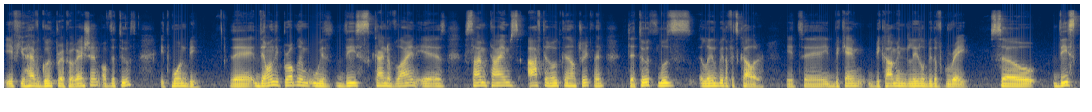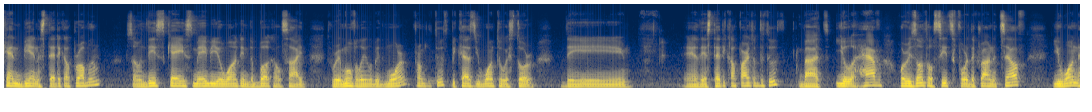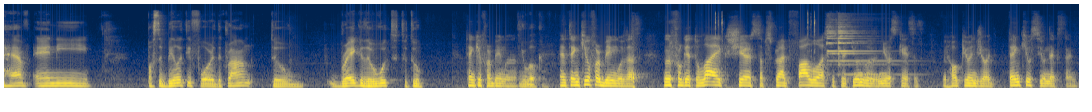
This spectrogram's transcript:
if you have good preparation of the tooth, it won't be. The, the only problem with this kind of line is sometimes after root canal treatment, the tooth loses a little bit of its color. It, uh, it became becoming a little bit of gray. So this can be an aesthetical problem. So in this case, maybe you want in the buccal side to remove a little bit more from the tooth because you want to restore the uh, the aesthetical part of the tooth, but you'll have horizontal seats for the crown itself. You won't have any possibility for the crown to break the root to two. Thank you for being with us. You're welcome. And thank you for being with us. Don't forget to like, share, subscribe, follow us to stay tuned with the newest cases. We hope you enjoyed. Thank you. See you next time.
